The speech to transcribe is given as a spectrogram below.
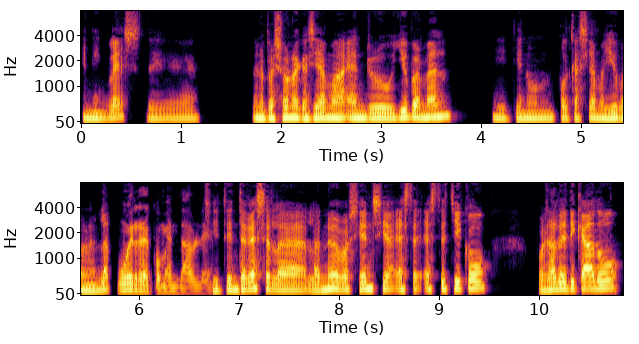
en inglés de, de una persona que se llama Andrew Huberman. y tiene un podcast que se llama Human Lab. Muy recomendable. Si te interesa la, la neurociencia, este, este chico pues ha dedicado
